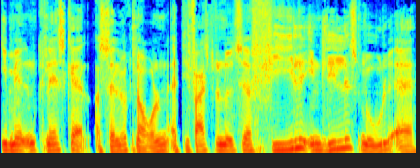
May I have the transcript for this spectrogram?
imellem knæskal og selve knoglen, at de faktisk blev nødt til at file en lille smule af,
